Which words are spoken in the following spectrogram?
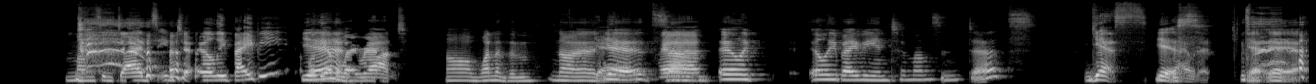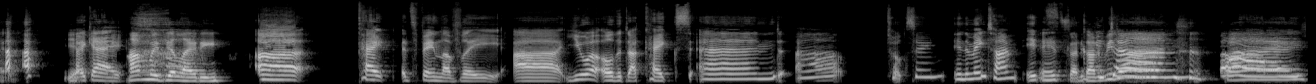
mums and dads into early baby, or the other way around. Oh, one of them. No, yeah, Yeah. it's Yeah. Um, early, early baby into mums and dads. Yes, Yes. Yeah, yeah, yeah. yeah. Yeah. Okay, I'm with you, lady. uh, Kate, it's been lovely. Uh, you are all the duck cakes, and uh, talk soon. In the meantime, it's, It's gotta, got to be, done. Bye.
